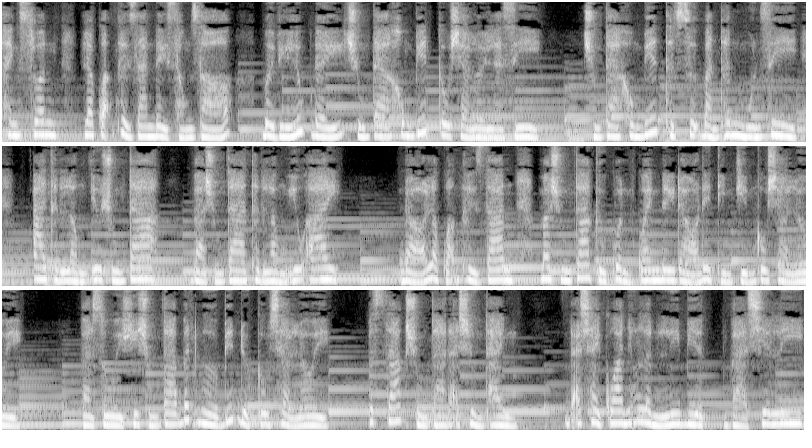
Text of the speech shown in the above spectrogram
Thanh xuân là quãng thời gian đầy sóng gió bởi vì lúc đấy chúng ta không biết câu trả lời là gì chúng ta không biết thật sự bản thân muốn gì, ai thật lòng yêu chúng ta và chúng ta thật lòng yêu ai. Đó là quãng thời gian mà chúng ta cứ quẩn quanh đây đó để tìm kiếm câu trả lời. Và rồi khi chúng ta bất ngờ biết được câu trả lời, bất giác chúng ta đã trưởng thành, đã trải qua những lần ly biệt và chia ly,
